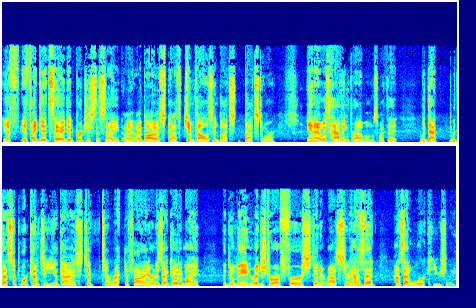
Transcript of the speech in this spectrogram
If if I did say I did purchase the site, I, I bought a dot, Jim Collison bot dot store, and I was having problems with it. Would that would that support come to you guys to to rectify, or does that go to my the domain registrar first and it routes through? How does that how does that work usually?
